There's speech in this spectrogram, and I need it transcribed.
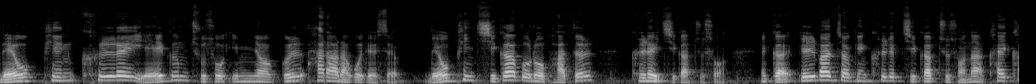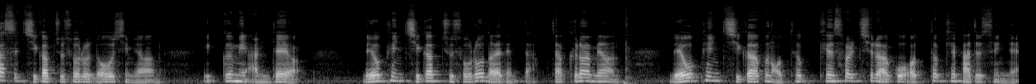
네오핀 클레이 예금 주소 입력을 하라라고 되어 있어요. 네오핀 지갑으로 받을 클레이 지갑 주소. 그러니까 일반적인 클립 지갑 주소나 카이카스 지갑 주소를 넣으시면 입금이 안 돼요. 네오핀 지갑 주소로 넣어야 됩니다. 자, 그러면 네오핀 지갑은 어떻게 설치를 하고 어떻게 받을 수 있냐?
